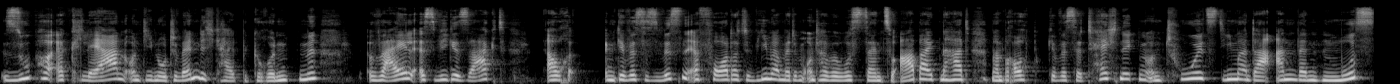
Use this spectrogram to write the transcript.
super erklären und die Notwendigkeit begründen, weil es, wie gesagt, auch ein gewisses Wissen erfordert, wie man mit dem Unterbewusstsein zu arbeiten hat. Man braucht gewisse Techniken und Tools, die man da anwenden muss,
